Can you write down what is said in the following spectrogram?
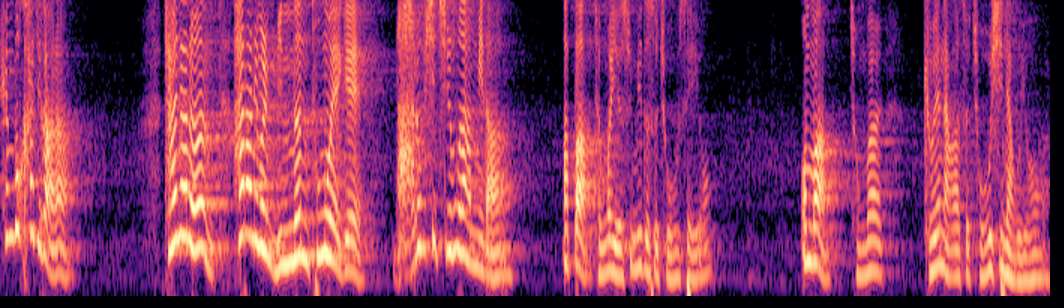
행복하지가 않아. 자녀는 하나님을 믿는 부모에게 말없이 질문합니다. 아빠, 정말 예수 믿어서 좋으세요? 엄마, 정말 교회 나가서 좋으시냐고요?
